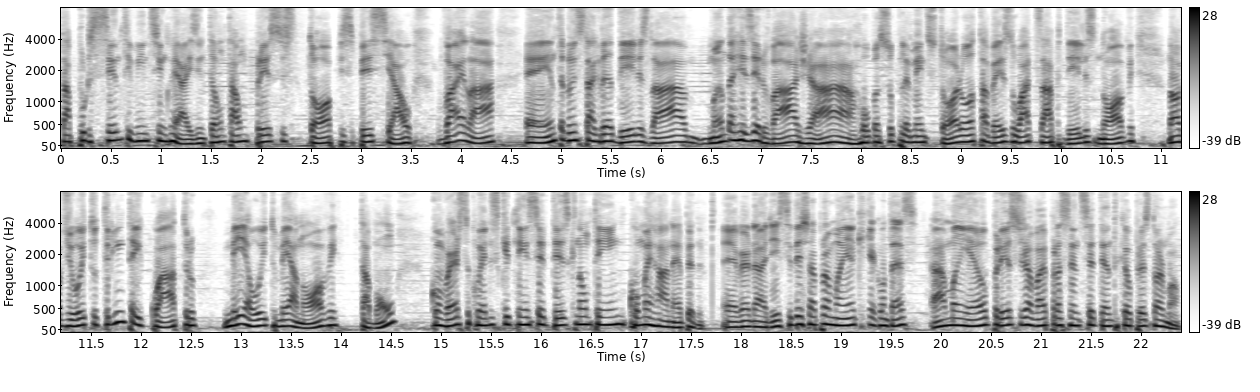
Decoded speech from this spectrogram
tá por 125 reais. Então tá um preço top especial. Vai lá, é, entra no Instagram deles lá, manda reservar já, arroba Suplement Store ou através do WhatsApp deles, 99834 6869, tá bom? Conversa com eles que tenho certeza que não tem como errar, né, Pedro? É verdade. E se deixar para amanhã, o que que acontece? Amanhã o preço já vai para 170, que é o preço normal.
